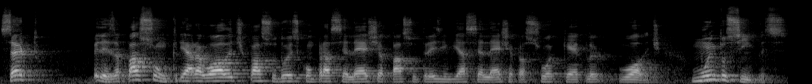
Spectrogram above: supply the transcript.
Certo? Beleza, passo 1, um, criar a wallet. Passo 2, comprar Celestia. Passo 3, enviar Celestia para sua Kepler Wallet. Muito simples.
